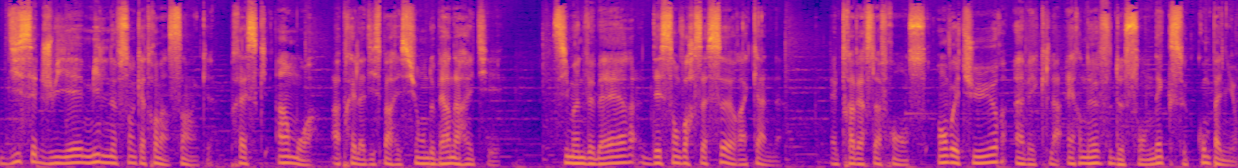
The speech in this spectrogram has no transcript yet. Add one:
« 17 juillet 1985, presque un mois après la disparition de Bernard Etier. Simone Weber descend voir sa sœur à Cannes. Elle traverse la France en voiture avec la R9 de son ex-compagnon.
